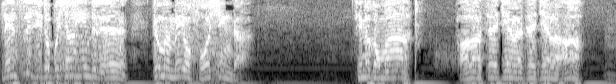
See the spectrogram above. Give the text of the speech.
连自己都不相信的人，根本没有佛性的，听得懂吗？好了，再见了，再见了啊！嗯，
